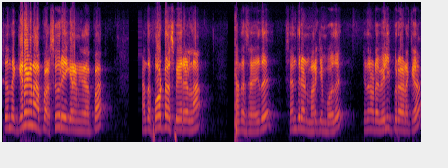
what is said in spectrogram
ஸோ இந்த கிரகணம் அப்போ சூரிய கிரகணம் அப்போ அந்த ஃபோட்டோஸ்பியரெல்லாம் அந்த ச- இது சந்திரன் மறைக்கும் போது இதனோட வெளிப்புற அடக்கம்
